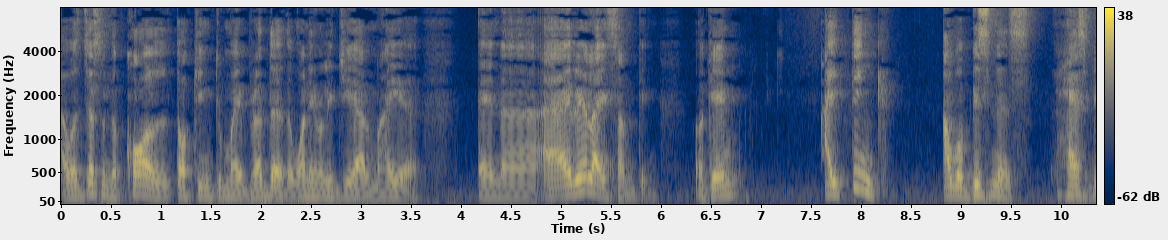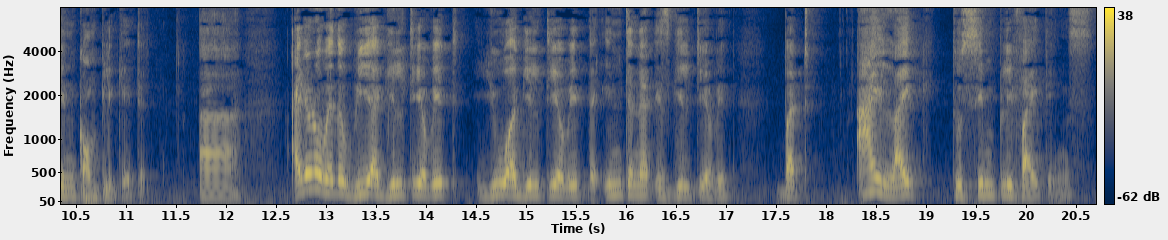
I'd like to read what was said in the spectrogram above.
I was just on the call talking to my brother, the one and only J.R. Meyer. And uh, I realized something, okay? I think our business has been complicated. Uh, I don't know whether we are guilty of it, you are guilty of it, the internet is guilty of it, but I like to simplify things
